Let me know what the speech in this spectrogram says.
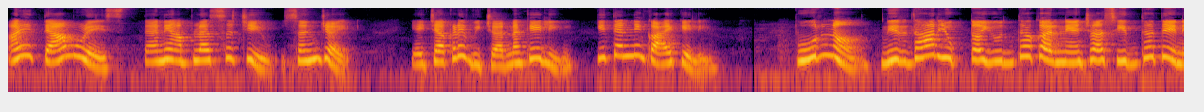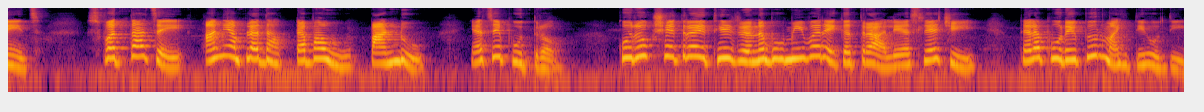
आणि त्यामुळेच त्याने आपला सचिव संजय याच्याकडे विचारणा केली की त्यांनी काय केले. पूर्ण निर्धारयुक्त युद्ध करण्याच्या सिद्धतेनेच स्वतःचे आणि आपला धाकटा भाऊ पांडू याचे पुत्र. कुरुक्षेत्र येथील रणभूमीवर एकत्र आले असल्याची त्याला पुरेपूर माहिती होती.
